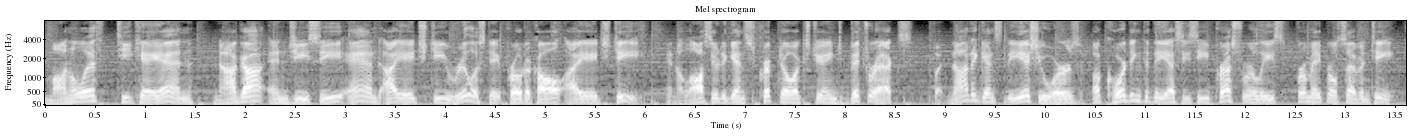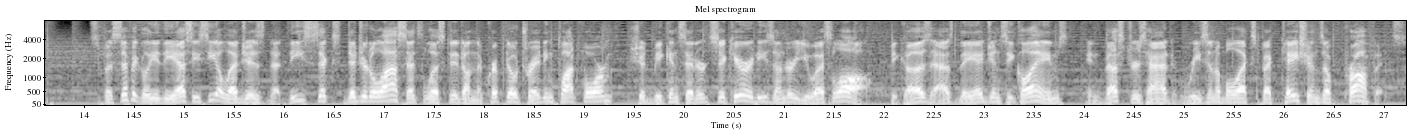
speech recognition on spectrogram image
Monolith TKN, Naga NGC, and IHT Real Estate Protocol IHT in a lawsuit against crypto exchange Bittrex, but not against the issuers, according to the SEC press release from April 17. Specifically, the SEC alleges that these six digital assets listed on the crypto trading platform should be considered securities under U.S. law, because, as the agency claims, investors had reasonable expectations of profits.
